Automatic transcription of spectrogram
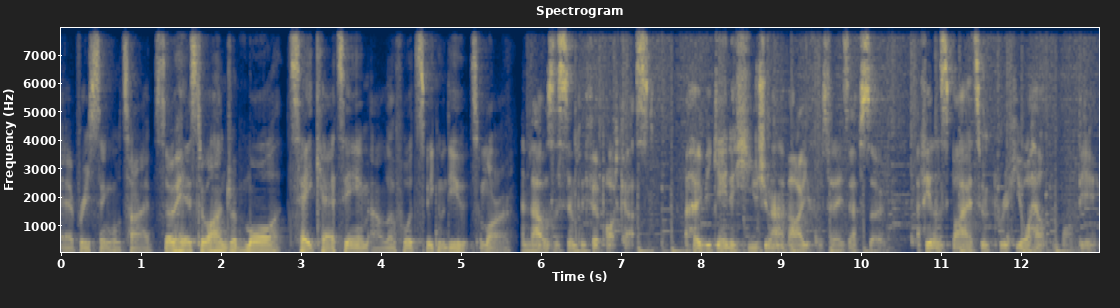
every single time. So here's to 100 more. Take care, team. I look forward to speaking with you tomorrow. And that was the Simply Fit podcast. I hope you gained a huge amount of value from today's episode. I feel inspired to improve your health and well-being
